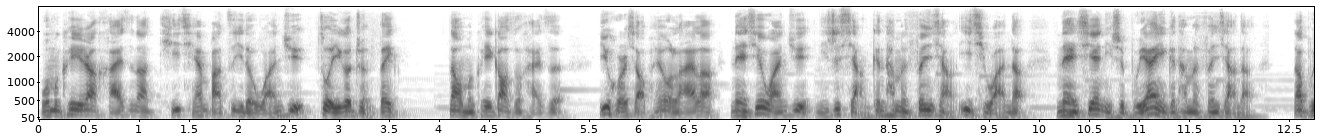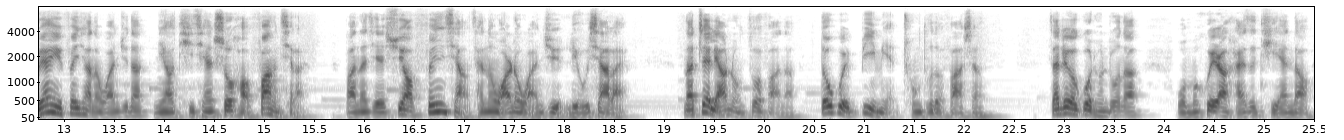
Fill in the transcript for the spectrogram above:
我们可以让孩子呢提前把自己的玩具做一个准备。那我们可以告诉孩子，一会儿小朋友来了，哪些玩具你是想跟他们分享一起玩的，哪些你是不愿意跟他们分享的。那不愿意分享的玩具呢，你要提前收好放起来，把那些需要分享才能玩的玩具留下来。那这两种做法呢，都会避免冲突的发生。在这个过程中呢，我们会让孩子体验到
